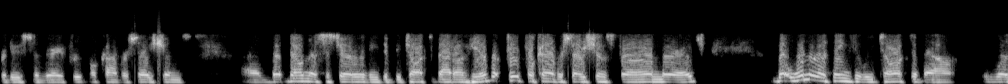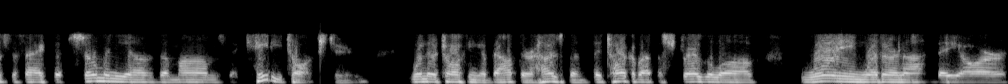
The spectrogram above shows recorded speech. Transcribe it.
produced some very fruitful conversations uh, that don't necessarily need to be talked about on here, but fruitful conversations for our own marriage. But one of the things that we talked about was the fact that so many of the moms that Katie talks to, when they're talking about their husband, they talk about the struggle of worrying whether or not they are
